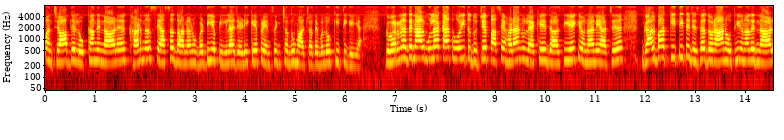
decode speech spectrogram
ਪੰਜਾਬ ਦੇ ਲੋਕਾਂ ਦੇ ਨਾਲ ਖੜਨ ਸਿਆਸਤਦਾਨਾਂ ਨੂੰ ਵੱਡੀ ਅਪੀਲ ਹੈ, ਜਿਹੜੀ ਕਿ ਪ੍ਰੇਮ ਸਿੰਘ ਚੰਦੂ ਮਾਜਰਾ ਦੇ ਵੱਲੋਂ ਕੀਤੀ ਗਈ ਹੈ। ਗਵਰਨਰ ਦੇ ਨਾਲ ਮੁਲਾਕਾਤ ਹੋਈ ਤੇ ਦੂਜੇ ਪਾਸੇ ਹੜ੍ਹਾਂ ਨੂੰ ਲੈ ਕੇ ਦੱਸਦੀ ਹੈ ਕਿ ਉਹਨਾਂ ਨੇ ਅੱਜ ਗੱਲਬਾਤ ਕੀਤੀ ਤੇ ਜਿਸ ਦੇ ਦੌਰਾਨ ਉੱਥੇ ਉਹਨਾਂ ਦੇ ਨਾਲ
